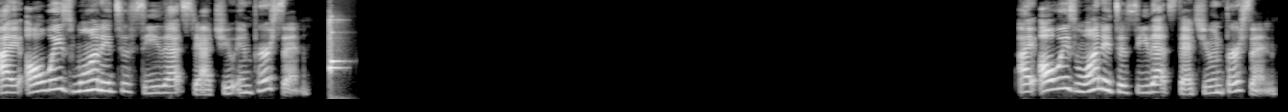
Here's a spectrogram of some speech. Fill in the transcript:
I always wanted to see that statue in person. I always wanted to see that statue in person.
